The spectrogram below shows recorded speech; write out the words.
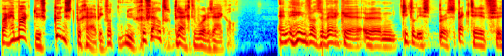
Maar hij maakt dus kunst, begrijp ik, wat nu geveild dreigt te worden, zei ik al. En een van zijn werken, ehm, titel is Perspective.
